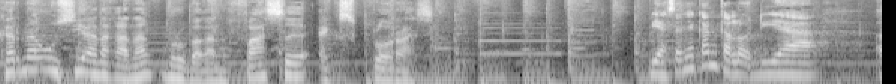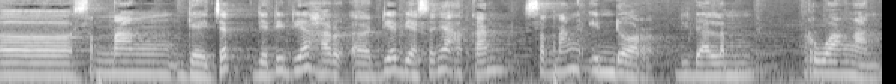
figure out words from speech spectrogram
Karena usia anak-anak merupakan fase eksplorasi. Biasanya kan kalau dia uh, senang gadget, jadi dia uh, dia biasanya akan senang indoor di dalam ruangan.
